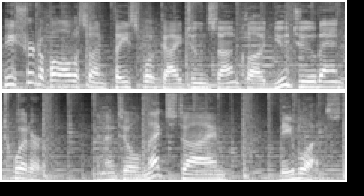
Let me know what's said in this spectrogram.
Be sure to follow us on Facebook, iTunes, SoundCloud, YouTube, and Twitter. And until next time, be blessed.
